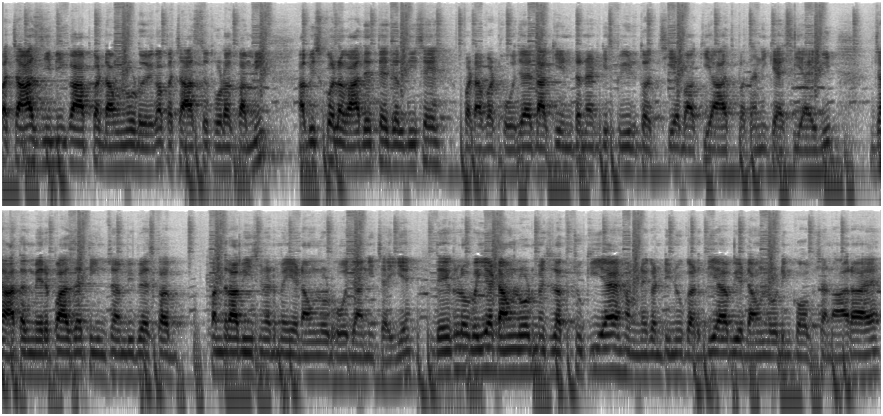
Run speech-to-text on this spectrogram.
पचास जी का आपका डाउनलोड होएगा, पचास से थोड़ा कम ही। अब इसको लगा देते हैं जल्दी से, फटाफट हो जाए, ताकि इंटरनेट की स्पीड तो अच्छी है, बाकी आज पता नहीं कैसी आएगी। जहाँ तक मेरे पास है, तीन सौ एम का पंद्रह बीस मिनट में ये डाउनलोड हो जानी चाहिए। देख लो भैया डाउनलोड में लग चुकी है, हमने कंटिन्यू कर दिया, अब ये डाउनलोडिंग का ऑप्शन आ रहा है।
